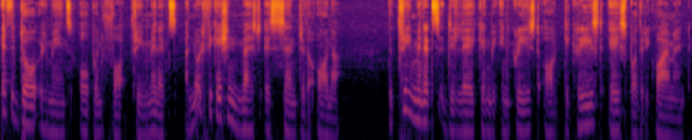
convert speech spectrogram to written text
If the door remains open for 3 minutes, a notification message is sent to the owner. The 3 minutes delay can be increased or decreased as per the requirement.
